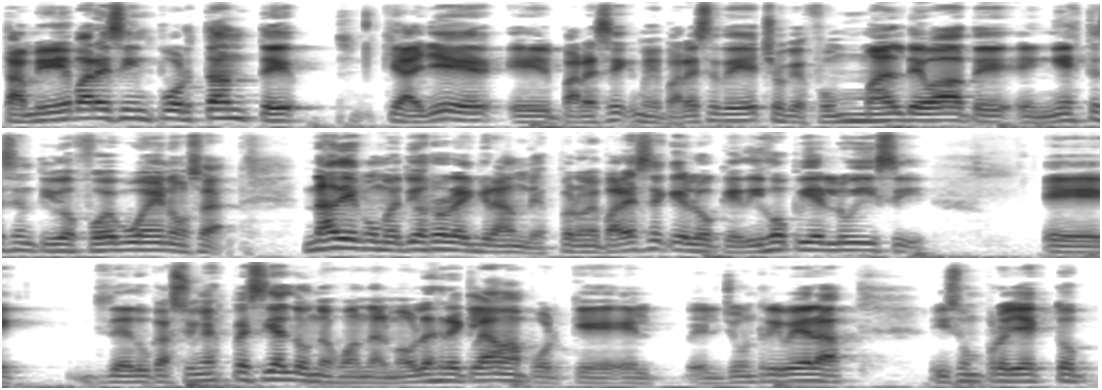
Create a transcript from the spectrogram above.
También me parece importante que ayer, eh, parece, me parece de hecho que fue un mal debate en este sentido, fue bueno, o sea, nadie cometió errores grandes, pero me parece que lo que dijo Pierre Luisi eh, de educación especial, donde Juan Dalmau les reclama porque el, el John Rivera hizo un proyecto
